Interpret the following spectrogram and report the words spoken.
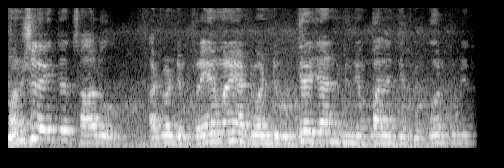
మనుషులైతే చాలు. అటువంటి ప్రేమని అటువంటి ఉత్తేజాన్ని నింపాలని చెప్పి కోరుకునేది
